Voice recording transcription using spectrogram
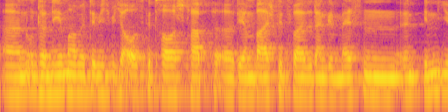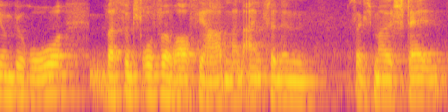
Ein Unternehmer, mit dem ich mich ausgetauscht habe, äh, die haben beispielsweise dann gemessen in, in ihrem Büro, was für einen Stromverbrauch sie haben an einzelnen sag ich mal, Stellen.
